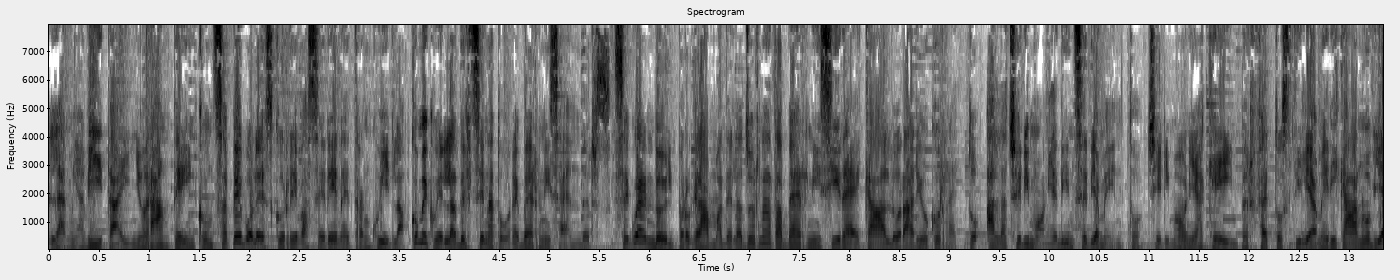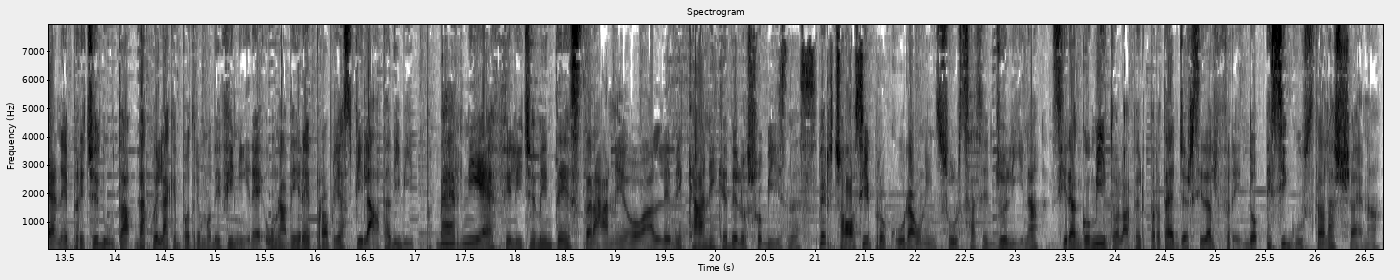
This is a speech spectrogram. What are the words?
La mia vita, ignorante e inconsapevole, scorreva serena e tranquilla, come quella del senatore Bernie Sanders. Seguendo il programma della giornata, Bernie si reca all'orario corretto alla cerimonia di insediamento, cerimonia che in perfetto stile americano viene preceduta da quella che potremmo definire una vera e propria sfilata di VIP. Bernie È felicemente estraneo alle meccaniche dello show business, perciò si procura un'insulsa seggiolina, si raggomitola per proteggersi dal freddo e si gusta la scena.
